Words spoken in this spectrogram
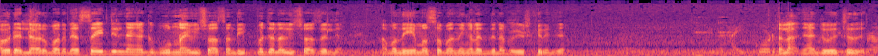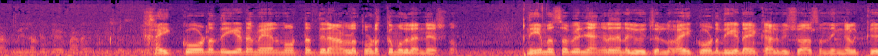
അവരെല്ലാവരും പറഞ്ഞു എസ് ഐ ടിയിൽ ഞങ്ങൾക്ക് പൂർണമായി വിശ്വാസമുണ്ട്. ഇപ്പൊ ചില വിശ്വാസമില്ല. അപ്പൊ നിയമസഭ നിങ്ങൾ എന്തിനാ ബഹിഷ്കരിച്ച? അല്ല ഞാൻ ചോദിച്ചത് ഹൈക്കോടതിയുടെ മേൽനോട്ടത്തിലാണല്ലോ തുടക്കം മുതൽ അന്വേഷണം. നിയമസഭയിൽ ഞങ്ങൾ തന്നെ ചോദിച്ചല്ലോ ഹൈക്കോടതിയുടെക്കാൾ വിശ്വാസം നിങ്ങൾക്ക്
